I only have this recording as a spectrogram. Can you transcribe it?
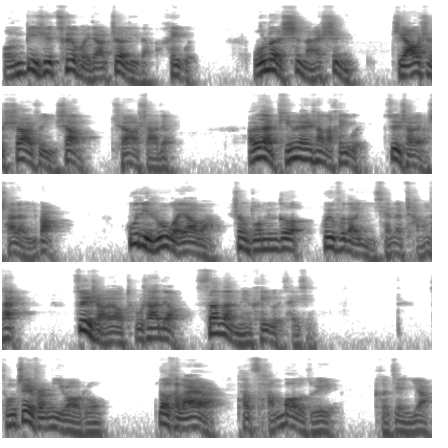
我们必须摧毁掉这里的黑鬼。”无论是男是女，只要是十二岁以上的，全要杀掉。而在平原上的黑鬼，最少要杀掉一半。估计如果要把圣多明戈恢复到以前的常态，最少要屠杀掉三万名黑鬼才行。从这份密报中，勒克莱尔他残暴的嘴脸可见一二。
